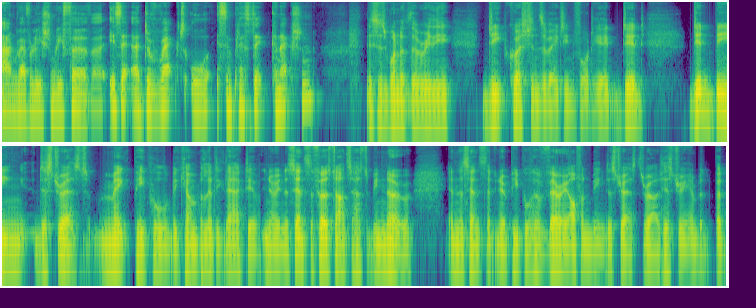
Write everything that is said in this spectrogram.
and revolutionary fervour? Is it a direct or simplistic connection? This is one of the really deep questions of 1848. Did did being distressed make people become politically active? You know, in a sense, the first answer has to be no, in the sense that you know people have very often been distressed throughout history, and but but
